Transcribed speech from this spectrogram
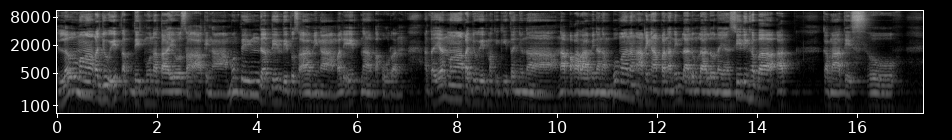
Hello mga kajuit, update muna tayo sa aking ah, munting garden dito sa aming ah, maliit na bakuran. At ayan mga kajuit, makikita nyo na napakarami na ng bunga ng aking ah, pananim, lalong-lalo na yan siling haba at kamatis. So,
